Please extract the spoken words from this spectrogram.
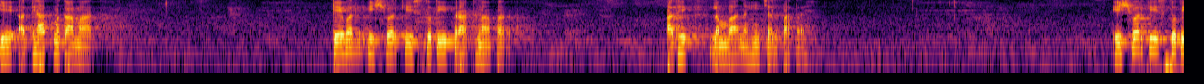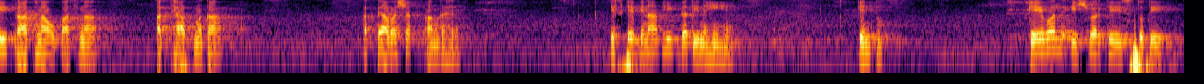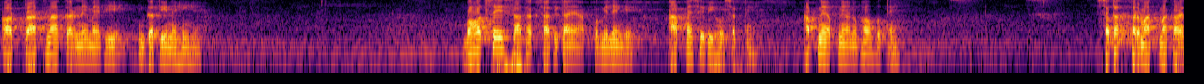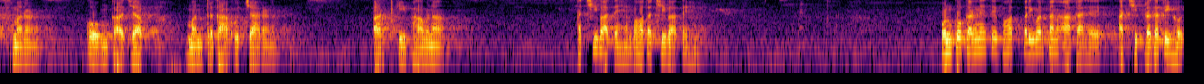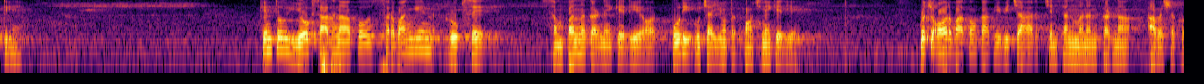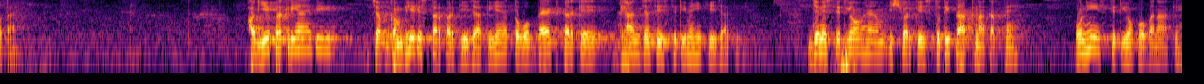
ये अध्यात्म का मार्ग। केवल ईश्वर की स्तुति प्रार्थना पर अधिक लंबा नहीं चल पाता है। ईश्वर की स्तुति, प्रार्थना, उपासना, अध्यात्म का अत्यावश्यक अंग है। इसके बिना भी गति नहीं है। किंतु केवल ईश्वर की स्तुति और प्रार्थना करने में भी गति नहीं है। बहुत से साधक साधिकाएँ आपको मिलेंगे। आप में से भी हो सकते हैं। अपने अपने अनुभव होते हैं। सतत परमात्मा का स्मरण, ओम का जप, मंत्र का उच्चारण, अर्थ की भावना। अच्छी बातें हैं, बहुत अच्छी बातें हैं। उनको करने से बहुत परिवर्तन आता है, अच्छी प्रगति होती है। किंतु योग साधना को सर्वांगीण रूप से संपन्न करने के लिए और पूरी ऊंचाइयों तक पहुँचने के लिए कुछ और बातों का भी विचार, चिंतन, मनन करना आवश्यक होता है। और ये प्रक्रियाएँ भी जब गंभीर स्तर पर की जाती हैं तो वो बैठ करके ध्यान जैसी स्थिति में ही की जाती है। जिन स्थितियों में हम ईश्वर की स्तुति प्रार्थना करते हैं उन्हीं स्थितियों को बना के,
